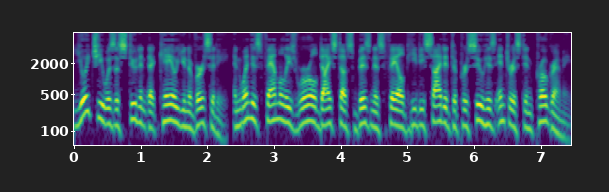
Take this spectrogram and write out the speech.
Yoichi was a student at Keio University, and when his family's rural dyestuffs business failed he decided to pursue his interest in programming.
